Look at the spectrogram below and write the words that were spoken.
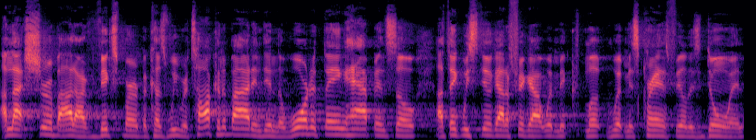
I'm not sure about our Vicksburg because we were talking about it and then the water thing happened. So I think we still got to figure out what, Ms. Cransfield is doing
